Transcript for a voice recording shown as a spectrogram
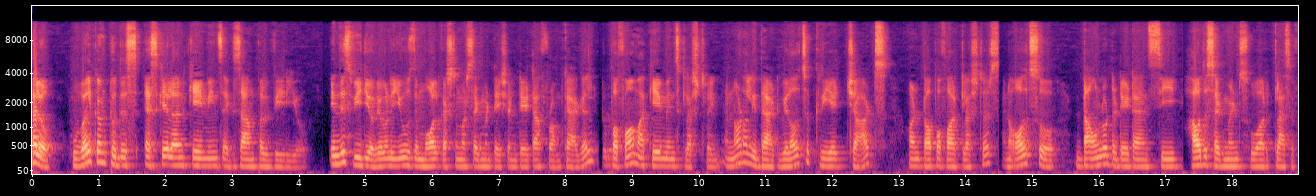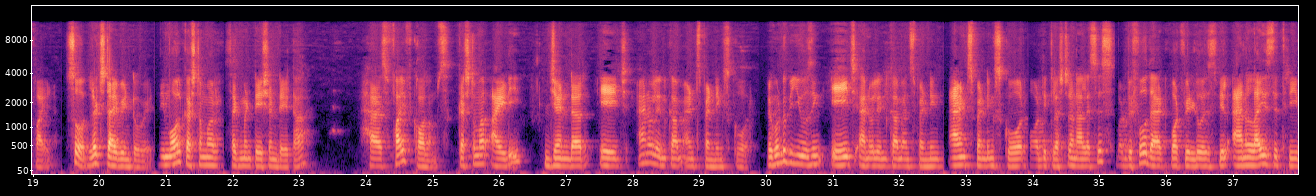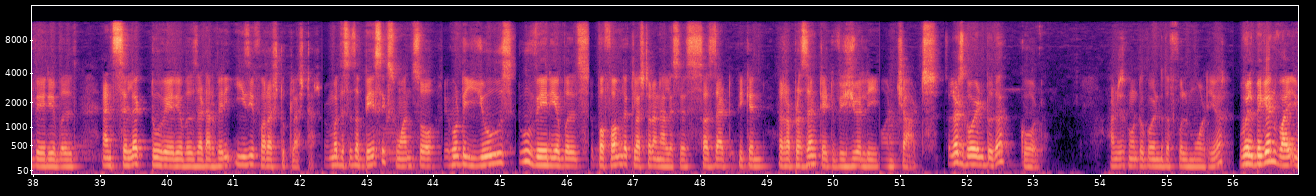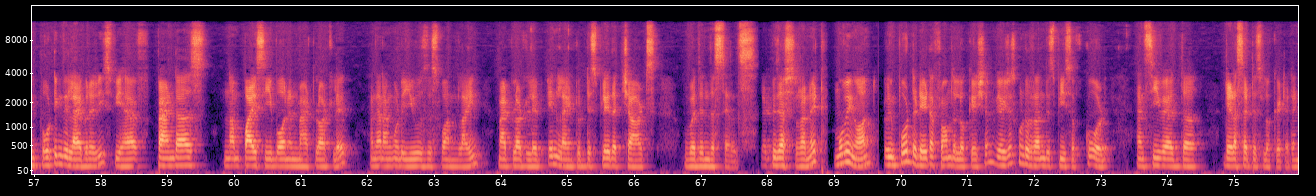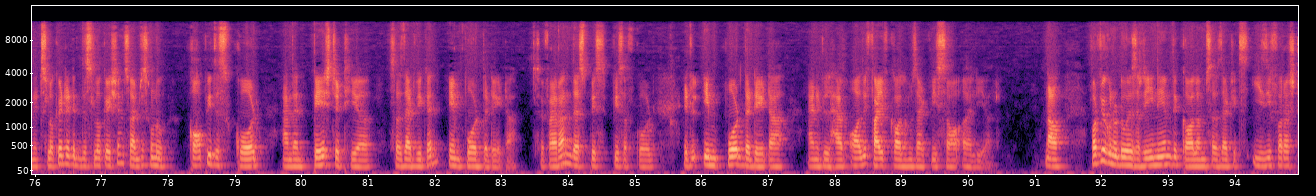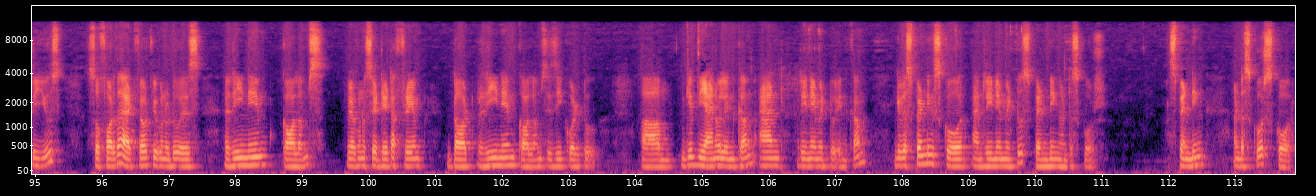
Hello, welcome to this sklearn k-means example video. In this video, we're going to use the mall customer segmentation data from Kaggle to perform our k-means clustering. And not only that, we'll also create charts on top of our clusters and also download the data and see how the segments were classified. So let's dive into it. The mall customer segmentation data has five columns, customer ID, gender, age, annual income, and spending score. We're going to be using age, annual income and spending and spending score for the cluster analysis. But before that, what we'll do is we'll analyze the three variables and select two variables that are very easy for us to cluster. Remember, this is a basics one. So we're going to use two variables to perform the cluster analysis such that we can represent it visually on charts. So let's go into the code. I'm just going to go into the full mode here. We'll begin by importing the libraries. We have pandas, numpy, seaborn, and matplotlib. And then I'm going to use this one line, matplotlib inline to display the charts within the cells. Let me just run it. Moving on, to import the data from the location, we are just going to run this piece of code and see where the data set is located. And it's located in this location. So I'm just going to copy this code and then paste it here so that we can import the data. So if I run this piece, piece of code, it will import the data and it will have all the five columns that we saw earlier. Now, what we're going to do is rename the columns so that it's easy for us to use. So for that, what we're going to do is rename columns. We are going to say data frame dot rename columns is equal to um, give the annual income and rename it to income. Give the spending score and rename it to spending underscore spending underscore score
